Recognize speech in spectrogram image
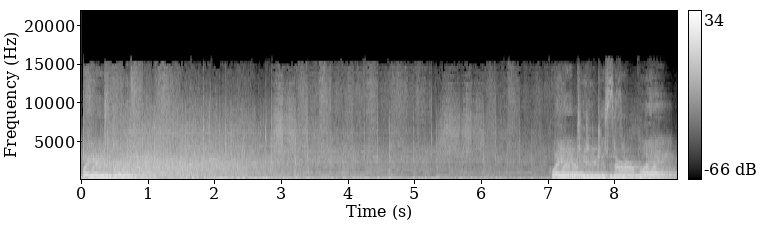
Players ready. Player 2 to serve play.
